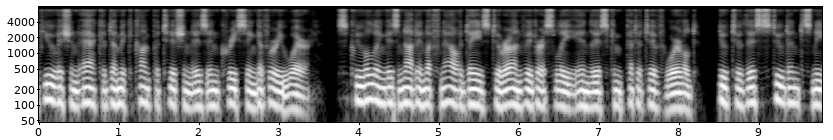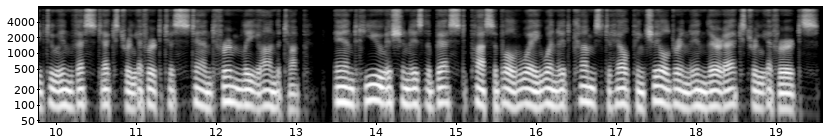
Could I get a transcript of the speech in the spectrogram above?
Tuition academic competition is increasing everywhere. Schooling is not enough nowadays to run vigorously in this competitive world. Due to this, students need to invest extra effort to stand firmly on the top. And tuition is the best possible way when it comes to helping children in their extra efforts.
